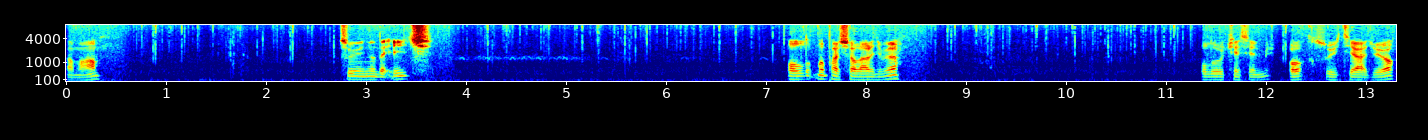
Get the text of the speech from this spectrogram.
Tamam. Suyunu da iç. Olduk mu paşalar gibi? Soluğu kesilmiş. Çok su ihtiyacı yok.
